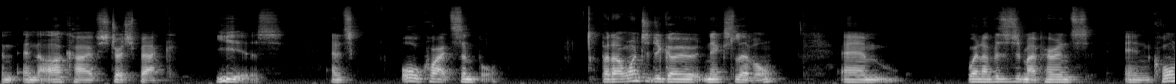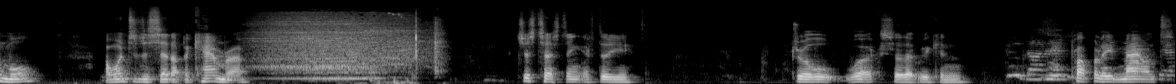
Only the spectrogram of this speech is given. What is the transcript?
and, and the archive stretch back years. And it's all quite simple. But I wanted to go next level. Um, when I visited my parents in Cornwall, I wanted to set up a camera. Just testing if the drill works so that we can properly mount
